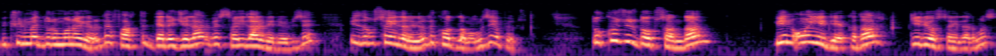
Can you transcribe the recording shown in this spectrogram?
Bükülme durumuna göre de farklı dereceler ve sayılar veriyor bize. Biz de bu sayılara göre de kodlamamızı yapıyoruz. 990'dan 1017'ye kadar geliyor sayılarımız.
